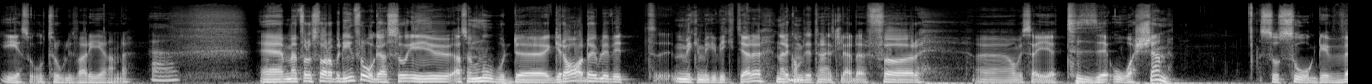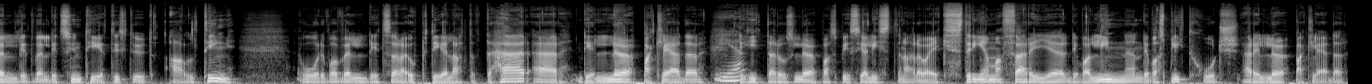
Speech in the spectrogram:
är så otroligt varierande. Eh, Men för att svara på din fråga så är ju alltså modegrad har ju blivit mycket, mycket viktigare när det kommer till träningskläder. För eh, om vi säger tio år sedan så såg det väldigt, väldigt syntetiskt ut allting. Och det var väldigt så här uppdelat att det här är det löparkläder. Ja. Det hittade hos löparspecialisterna. Det var extrema färger, det var linnen, det var splitshorts. Här är löparkläder.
